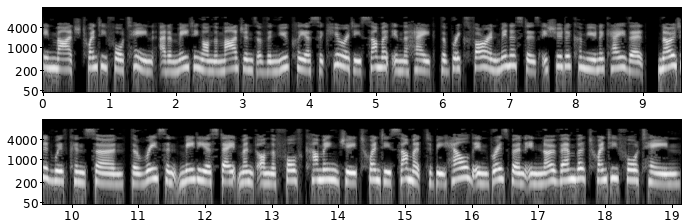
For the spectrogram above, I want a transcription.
In March 2014, at a meeting on the margins of the Nuclear Security Summit in The Hague, the BRICS foreign ministers issued a communiqué that noted with concern, the recent media statement on the forthcoming G20 summit to be held in Brisbane in November 2014.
